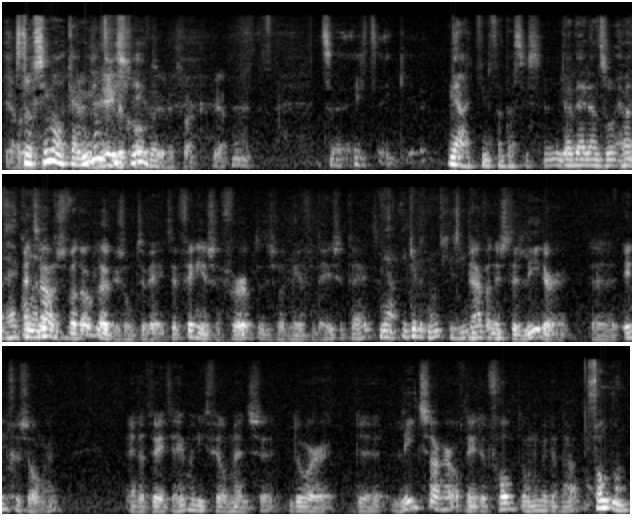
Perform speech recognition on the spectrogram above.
Ja, is door Simon Camille geschreven. grote in het vak. Ja. Het is, echt, ik, ja, ik vind het fantastisch. hè, Hoe dat hij dan zo... Want hij kon En ook... trouwens, wat ook leuk is om te weten, Phineas en Ferb, dat is wat meer van deze tijd. Ja, ik heb het nooit gezien. Daarvan is de leader eh, ingezongen, en dat weten helemaal niet veel mensen, door de leadzanger, of nee, de front, hoe noem je dat nou? Frontman.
